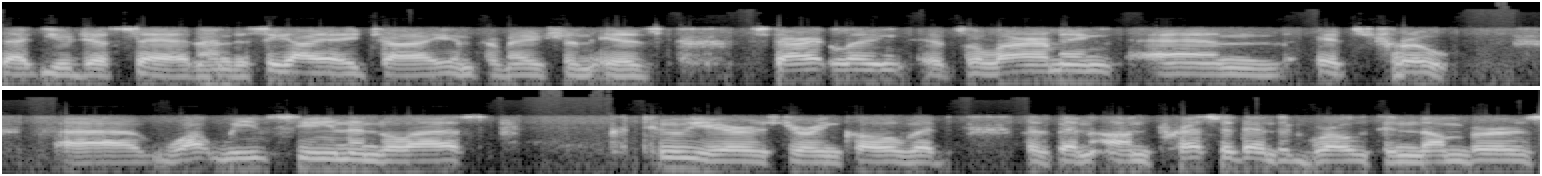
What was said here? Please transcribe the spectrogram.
that you just said. And the CIHI information is startling, it's alarming, and it's true. Uh, what we've seen in the last two years during COVID has been unprecedented growth in numbers,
